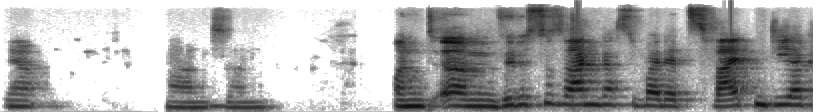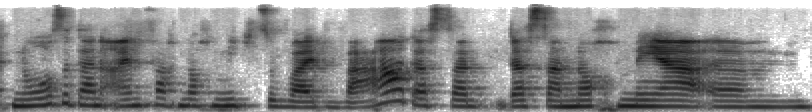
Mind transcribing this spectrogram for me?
Ja, Wahnsinn. Und ähm, würdest du sagen, dass du bei der zweiten Diagnose dann einfach noch nicht so weit war, dass da, dass da noch mehr, ähm,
